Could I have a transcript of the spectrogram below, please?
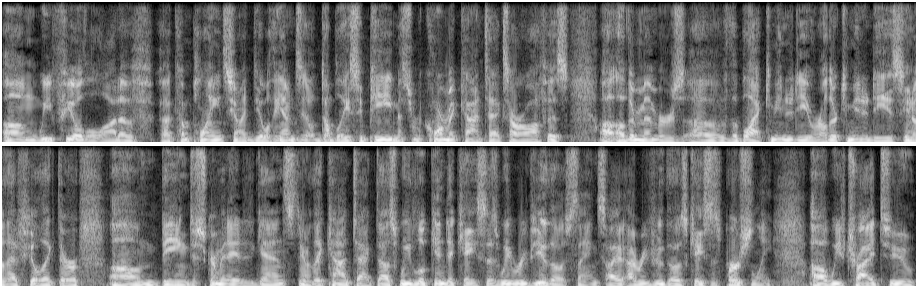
Um, we field a lot of uh, complaints. You know, I deal with the NAACP. Mr. McCormick contacts our office. Uh, other members of the Black community or other communities, you know, that feel like they're um, being discriminated against. You know, they contact us. We look into cases. We review those things. I, I review those cases personally. Uh, we've tried to,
